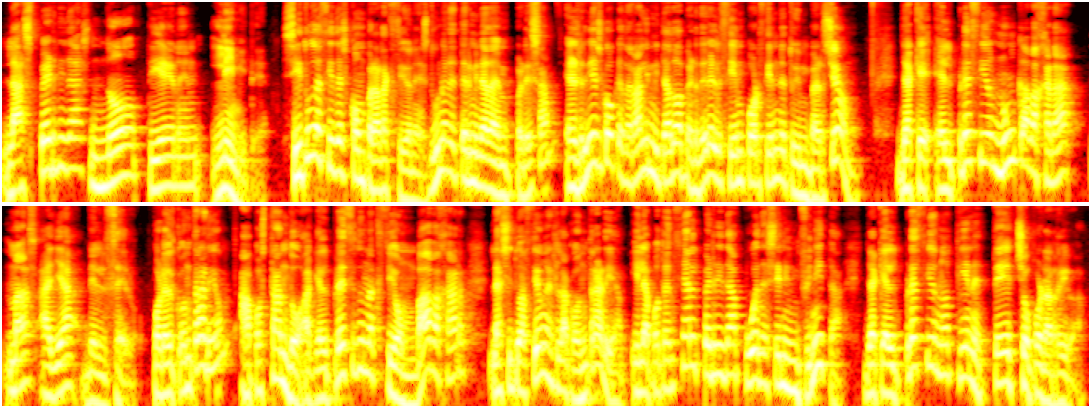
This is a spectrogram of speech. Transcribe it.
las pérdidas no tienen límite. Si tú decides comprar acciones de una determinada empresa, el riesgo quedará limitado a perder el 100% de tu inversión, ya que el precio nunca bajará más allá del cero. Por el contrario, apostando a que el precio de una acción va a bajar, la situación es la contraria y la potencial pérdida puede ser infinita, ya que el precio no tiene techo por arriba.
